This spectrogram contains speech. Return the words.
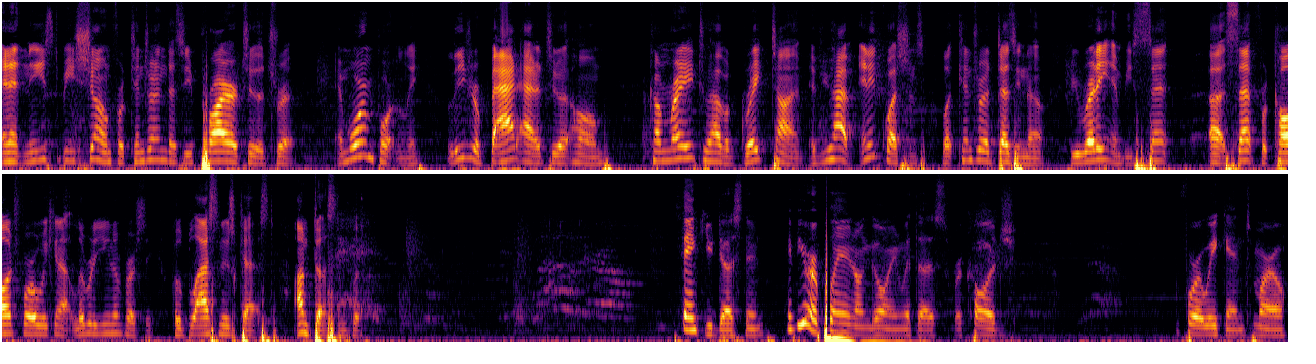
And it needs to be shown for Kendra and Desi prior to the trip. And more importantly, leave your bad attitude at home. Come ready to have a great time. If you have any questions, let Kendra or Desi know. Be ready and be sent, uh, set for college for a weekend at Liberty University. For the Blast Newscast, I'm Dustin Cliff. Thank you, Dustin. If you are planning on going with us for college for a weekend tomorrow,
